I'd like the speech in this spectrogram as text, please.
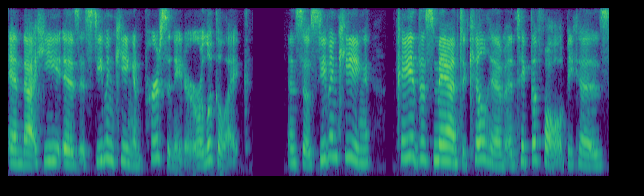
and that he is a Stephen King impersonator or lookalike. And so Stephen King paid this man to kill him and take the fall because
